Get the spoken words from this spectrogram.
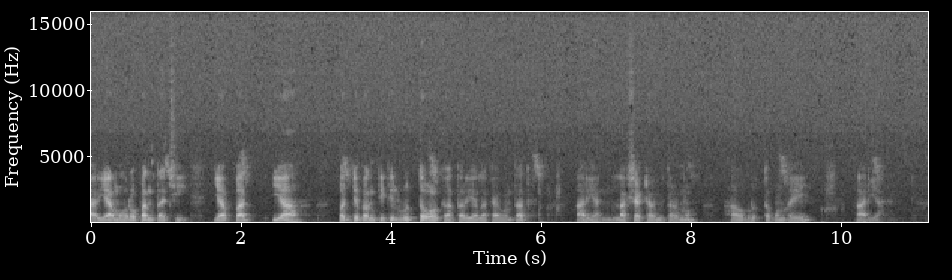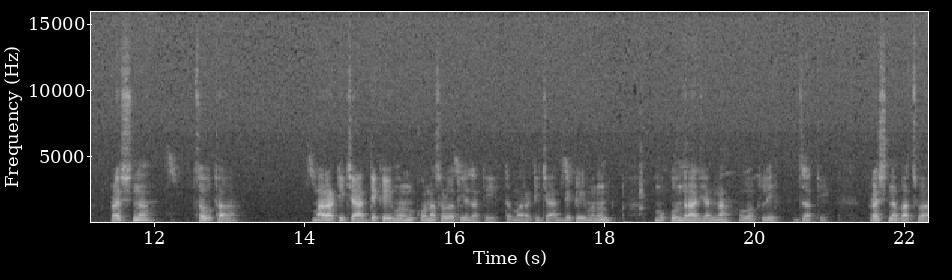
आर्या मोरोपंताची या पद या पद्यपंक्तीतील वृत्त ओळखा तर याला काय म्हणतात? आर्यान. लक्षात ठेवा मित्रांनो हा वृत्त कोणता आहे? आर्या प्रश्न चौथा मराठीचे आद्यकवी म्हणून कोणास ओळखले जाते? तर मराठीचे आद्यकवी म्हणून मुकुंदराज यांना ओळखले जाते. प्रश्न पाचवा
